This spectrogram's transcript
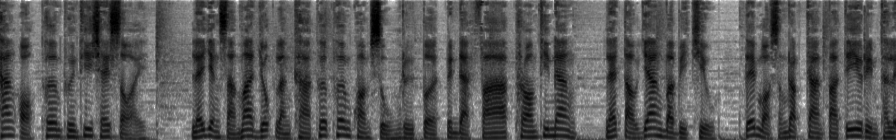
ข้างออกเพิ่มพื้นที่ใช้สอย และยังสามารถยกหลังคาเพื่อเพิ่มความสูงหรือเปิดเป็นดาดฟ้าพร้อมที่นั่ง และเตาย่างบาร์บีคิว ได้เหมาะสำหรับการปาร์ตี้ริมทะเล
